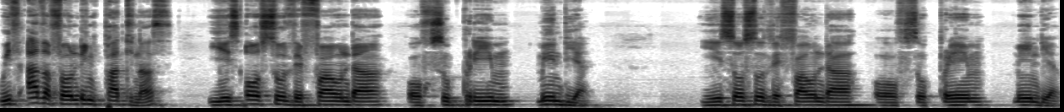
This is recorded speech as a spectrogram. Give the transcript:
With other founding partners, he is also the founder of Supreme Media. He is also the founder of Supreme Media.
